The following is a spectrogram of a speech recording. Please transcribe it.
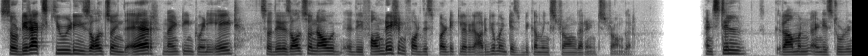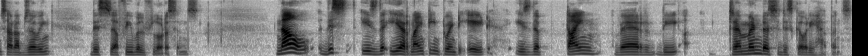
So, Dirac's QED is also in the air 1928. So, there is also now uh, the foundation for this particular argument is becoming stronger and stronger and still Raman and his students are observing this uh, feeble fluorescence. Now, this is the year 1928 is the time where the tremendous discovery happens.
